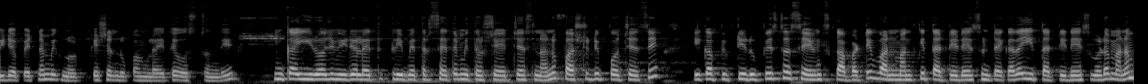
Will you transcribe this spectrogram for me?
వీడియో పెట్టినా మీకు నోటిఫికేషన్ రూపంలో అయితే వస్తుంది. ఇంకా ఈరోజు వీడియోలో అయితే త్రీ మెథడ్స్ అయితే మీతో షేర్ చేస్తున్నాను. ఫస్ట్ టిప్ వచ్చేసి ఇక ఫిఫ్టీ రూపీస్తో సేవింగ్స్ కాబట్టి వన్ మంత్కి థర్టీ డేస్ ఉంటాయి కదా ఈ థర్టీ డేస్ కూడా మనం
